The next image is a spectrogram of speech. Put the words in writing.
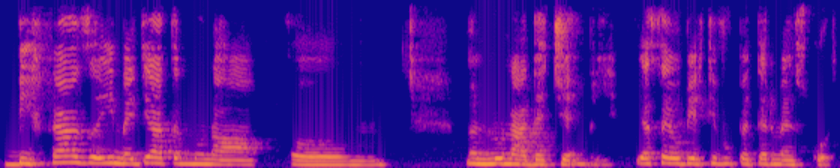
bifează imediat în luna, um, în luna decembrie. Asta e obiectivul pe termen scurt.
